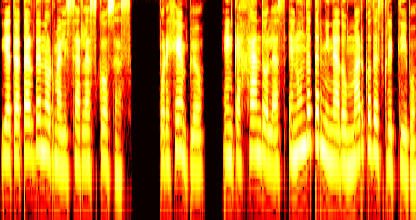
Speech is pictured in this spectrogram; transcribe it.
y a tratar de normalizar las cosas. Por ejemplo, encajándolas en un determinado marco descriptivo.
